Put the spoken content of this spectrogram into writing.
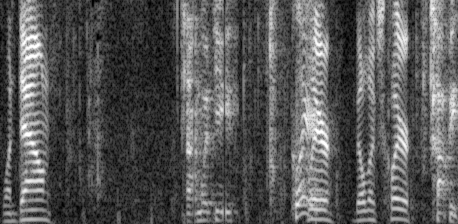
One down. I'm with you. Clear. Clear. Building's clear. Copy.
